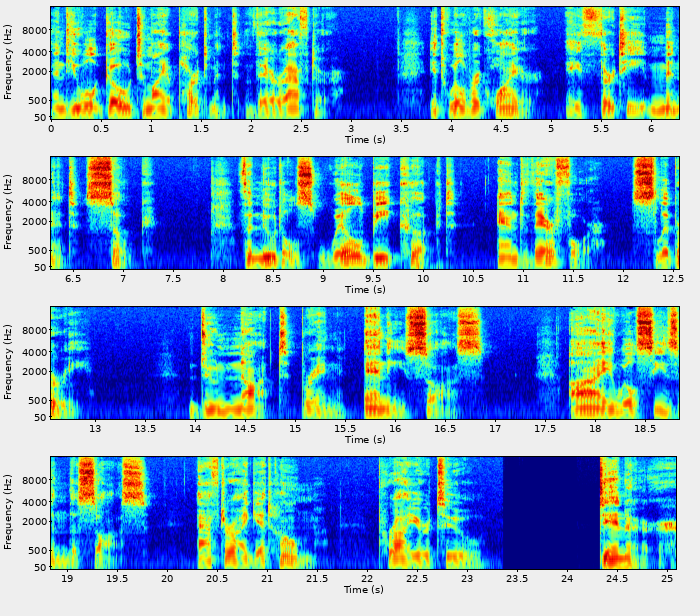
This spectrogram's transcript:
and you will go to my apartment thereafter. It will require a 30 minute soak. The noodles will be cooked and therefore slippery. Do not bring any sauce. I will season the sauce after I get home prior to dinner.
